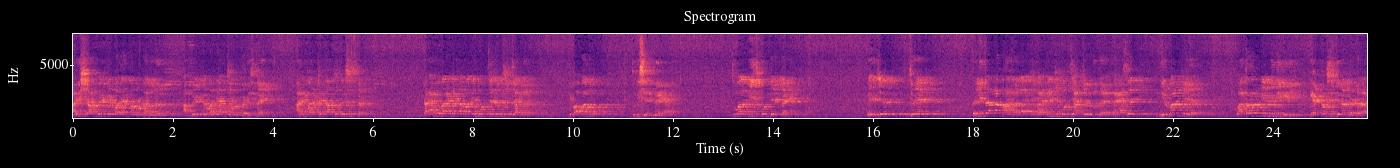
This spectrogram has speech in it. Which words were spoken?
आयुष्य आंबेडकरवाद्यांबरोबर घालवलं आंबेडकरवादी आमच्याबरोबर कधीच नाही. आणि मराठीत आमचं देशच करतो कारण आम्ही मराठ्यांना माझ्या मोर्चा दिवस विचारलं की बाबांनो तुम्ही शेतकरी आहात. तुम्हाला वीज कोण देत नाही? हे जे जे दलितांना भाग झाला ते मराठ्यांचे मोर्चे आमच्या विरुद्ध आहे आणि असे निर्माण केलं वातावरण निर्मिती केली की अट्रॉसिटी रद्द करा.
